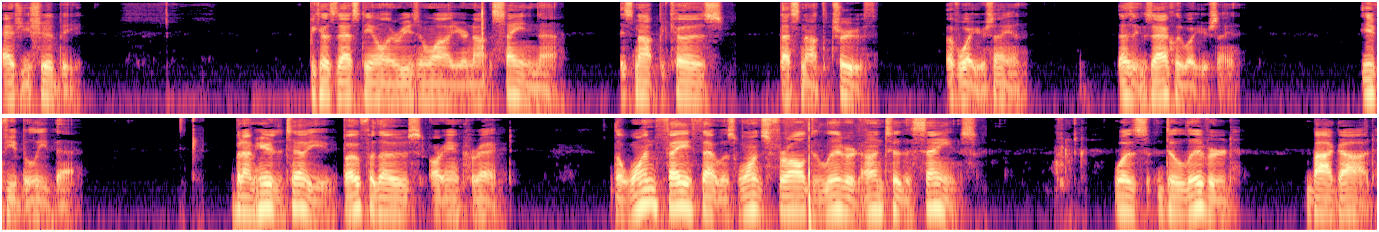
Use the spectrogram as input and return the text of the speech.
as you should be. Because that's the only reason why you're not saying that. It's not because that's not the truth of what you're saying. That's exactly what you're saying. If you believe that. But I'm here to tell you, both of those are incorrect. The one faith that was once for all delivered unto the saints was delivered by God.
